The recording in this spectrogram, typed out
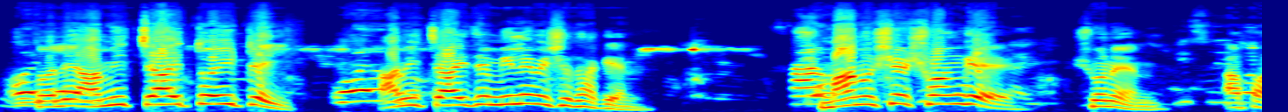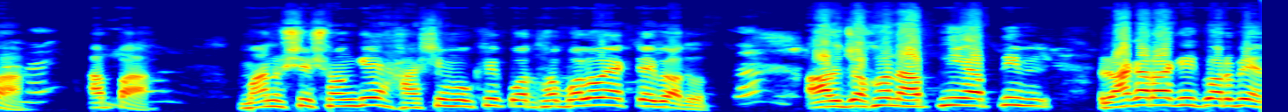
তাহলে আমি চাই তো এইটাই। আমি চাই যে মিলেমিশে থাকেন। মানুষের সঙ্গে শুনেন আপা আপা মানুষের সঙ্গে হাসি মুখে কথা বলাও একটা ইবাদত। আর যখন আপনি আপনি রাগারাগি করবেন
